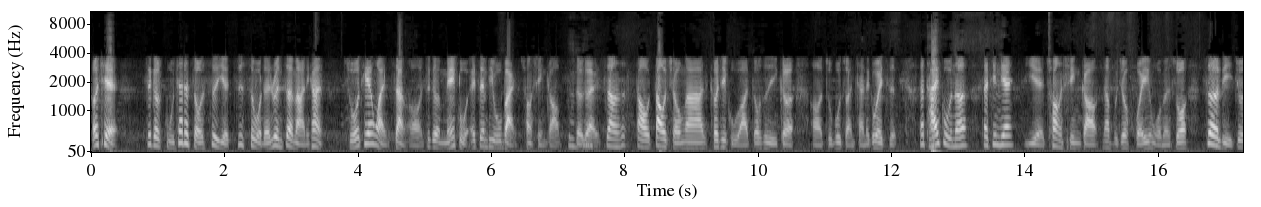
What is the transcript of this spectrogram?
而且。这个股价的走势也支持我的论证嘛？你看昨天晚上哦，这个美股 S M P 五百创新高，对不对？实际上到道琼啊、科技股啊，都是一个呃逐步转强的一个位置。那台股呢，在今天也创新高，那不就回应我们说，这里就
